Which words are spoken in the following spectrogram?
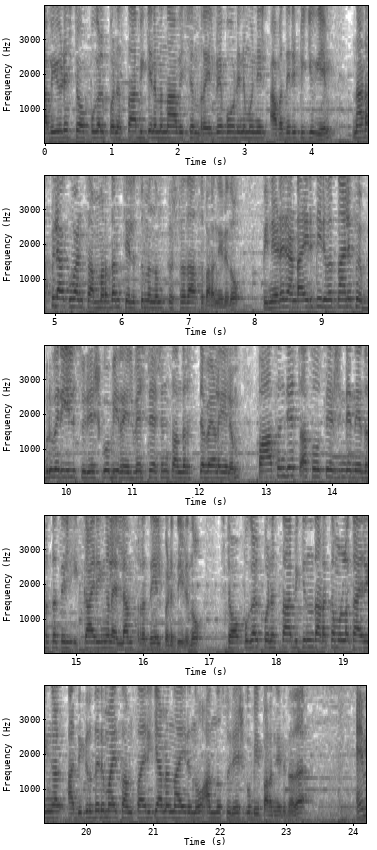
അവയുടെ സ്റ്റോപ്പുകൾ പുനഃസ്ഥാപിക്കണമെന്ന ആവശ്യം റെയിൽവേ ബോർഡിന് മുന്നിൽ അവതരിപ്പിക്കുകയും നടപ്പിലാക്കുവാൻ സമ്മർദ്ദം ചെലുത്തുമെന്നും കൃഷ്ണദാസ് പറഞ്ഞിരുന്നു. പിന്നീട് രണ്ടായിരത്തി ഇരുപത്തിനാല് ഫെബ്രുവരിയിൽ സുരേഷ് ഗോപി റെയിൽവേ സ്റ്റേഷൻ സന്ദർശിച്ച വേളയിലും പാസഞ്ചേഴ്സ് അസോസിയേഷന്റെ നേതൃത്വത്തിൽ ഇക്കാര്യങ്ങളെല്ലാം ശ്രദ്ധയിൽപ്പെടുത്തിയിരുന്നു. സ്റ്റോപ്പുകൾ പുനഃസ്ഥാപിക്കുന്നതടക്കമുള്ള കാര്യങ്ങൾ അധികൃതരുമായി സംസാരിക്കാമെന്നായിരുന്നു അന്ന് സുരേഷ് ഗോപി പറഞ്ഞിരുന്നത്. എം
